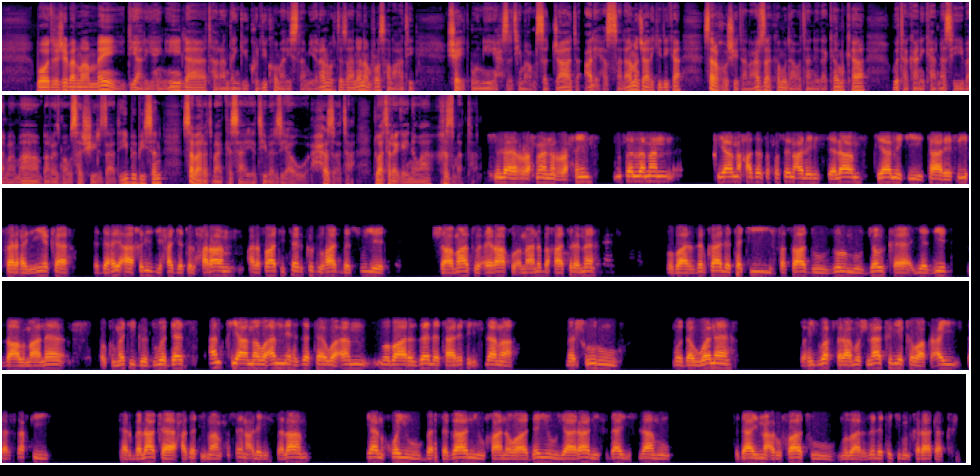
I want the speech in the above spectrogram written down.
بۆ درێژەی بەرنامەی دیاری هەینی لە تاران دەنگی کوردی کۆماری ئیسلامی ئێران وەک دەزانن ئەمڕۆ ساڵەهاتی شەهید بوونی حەزرەتی ئیمام سەجاد علیە السلامە جارێکی دیکە سەرەخۆشیتان عەرز ئەکەم و داوەتان لێ دەکەم کە وتەکانی کارناسی بەرنامە بەڕێز مامۆستا شیرزادی ببیسن سەبارەت بە کەسایەتی بەرزی ئەو حەزرەتە دواتر ئەگەینەوە خزمەتتان. بسم اللە الرحمن الرحیم مسلما قیامە حەزرەت حوسەین عەلەیه السلام قیامێکی تاریخی فەرهەنگیە کە لە دەهەی ئاخری ذی حجە الحرام عەرەفاتی تەرک کرد و هات بە سویێ شامات و عێراق و ئەمانە بە خاتر ئەمە مبارزە بکات لە تەکی فەساد و زوڵم و جەور کە یەزید زاڵمانە حکوومەتی گردووە دەست ئەم قیامە و ئەم نهزەتە و ئەم مبارزە لە تاریخی ئیسلامە مەشهور و مدونە، و هیچ وەخت فەرامۆش ناکریە کە واقعەی سەرسەختی کەربەلا کە حەزرەتی ئیمام حوسێن علیە سلام یان خۆی و بەستەگانی و خانەوادەی و یارانی فدای ئیسلام و فدای معروفات و مبارزە لە تەکی منکەراتا کرد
